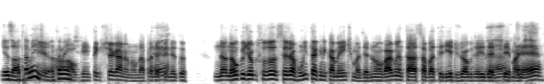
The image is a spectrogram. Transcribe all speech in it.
exatamente, sim, exatamente. alguém tem que chegar, né? Não dá pra É. depender do. Não, não que o Diogo Souza seja ruim tecnicamente, mas ele não vai aguentar essa bateria de jogos aí. Deve ter mais. É,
